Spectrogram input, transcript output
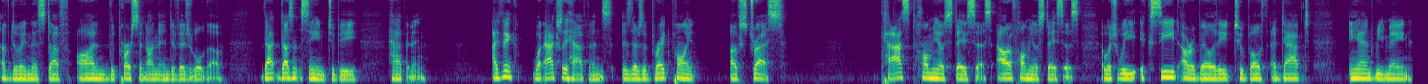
of doing this stuff on the person, on the individual, though. That doesn't seem to be happening. I think what actually happens is there's a breakpoint of stress past homeostasis, out of homeostasis, at which we exceed our ability to both adapt and remain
